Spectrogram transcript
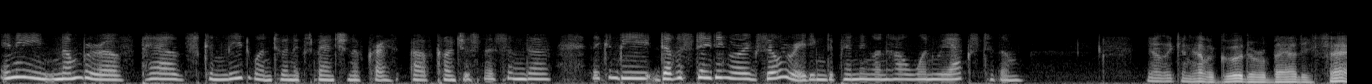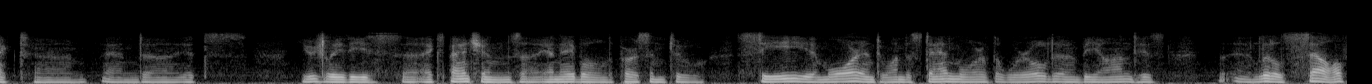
Any number of paths can lead one to an expansion of, of consciousness, and uh, they can be devastating or exhilarating depending on how one reacts to them. Yeah, they can have a good or a bad effect, um, and uh, it's usually these uh, expansions uh, enable the person to see more and to understand more of the world uh, beyond his uh, little self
